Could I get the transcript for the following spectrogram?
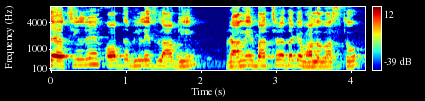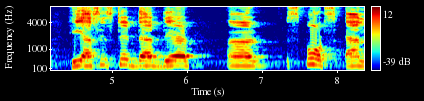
the children of the village loved him গ্রামের বাচ্চারা তাকে ভালোবাসত। He assisted that their sports and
